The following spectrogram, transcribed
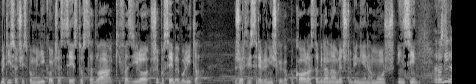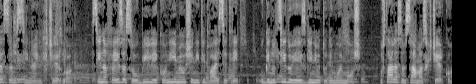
Med tisoči spomenikov čez cesto sta dva, ki Fazilo še posebej bolita. Žrtvi srebreniškega pokola sta bila namreč tudi njena mož in sin. Rodila sem sina in hčerko. Sina Fejza so ubili, ko ni imel še niti 20 let. V genocidu je izginil tudi moj mož. Ostala sem sama s hčerko.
